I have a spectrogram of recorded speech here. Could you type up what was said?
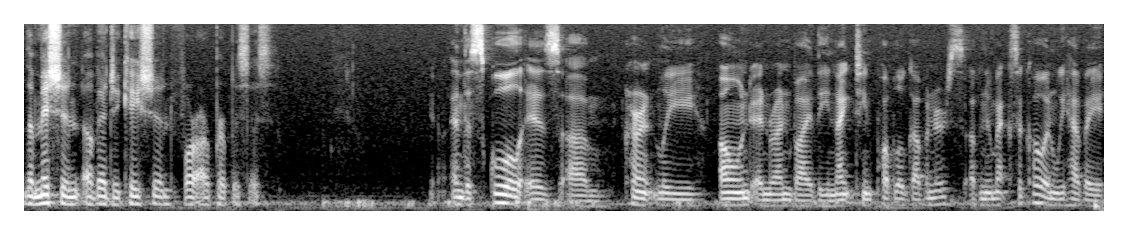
the mission of education for our purposes. And the school is um, currently owned and run by the 19 Pueblo governors of New Mexico, and we have a,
